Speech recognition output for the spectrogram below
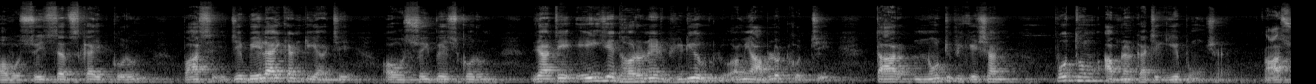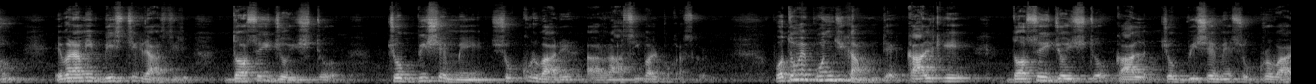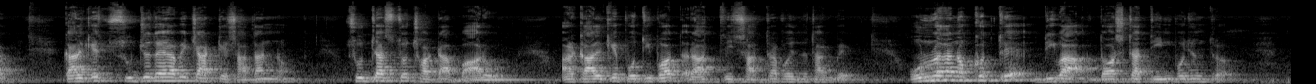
অবশ্যই সাবস্ক্রাইব করুন, পাশে যে বেল আইকনটি আছে অবশ্যই প্রেস করুন, যাতে এই যে ধরনের ভিডিওগুলো আমি আপলোড করছি তার নোটিফিকেশান প্রথম আপনার কাছে গিয়ে পৌঁছায়। আসুন, এবার আমি বৃশ্চিক রাশির দশই জ্যৈষ্ঠ, চব্বিশে মে, শুক্রবারের রাশিফল প্রকাশ করি। প্রথমে পঞ্জিকা মতে কালকে দশই জ্যৈষ্ঠ, কাল চব্বিশে মে, শুক্রবার, কালকে সূর্যোদয় হবে চারটে সাতান্ন, সূর্যাস্ত ছটা বারো, আর কালকে প্রতিপদ রাত্রি সাতটা পর্যন্ত থাকবে। অনুরাধা নক্ষত্রে দিবা দশটা তিন পর্যন্ত।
